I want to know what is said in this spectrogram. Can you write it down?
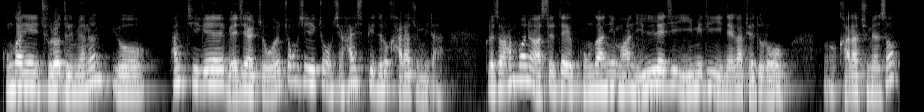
공간이 줄어들면은 요 판틱의 매지알 쪽을 조금씩 조금씩 하이스피드로 갈아줍니다. 그래서 한 번에 왔을 때 공간이 뭐 한 1 내지 2mm 이내가 되도록 어, 갈아주면서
